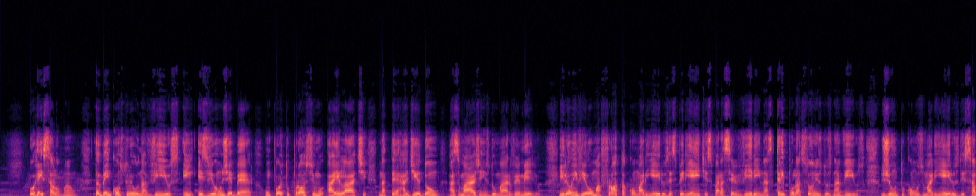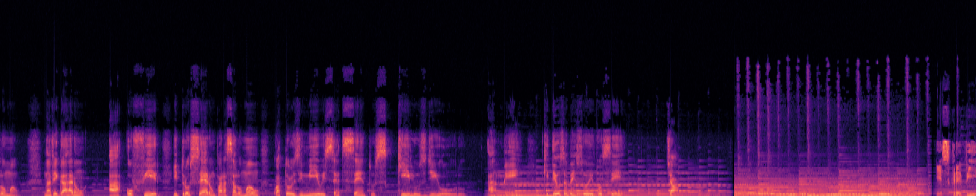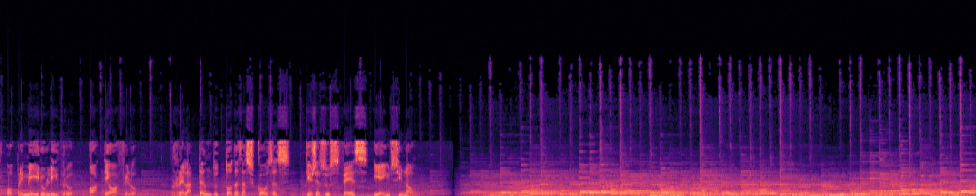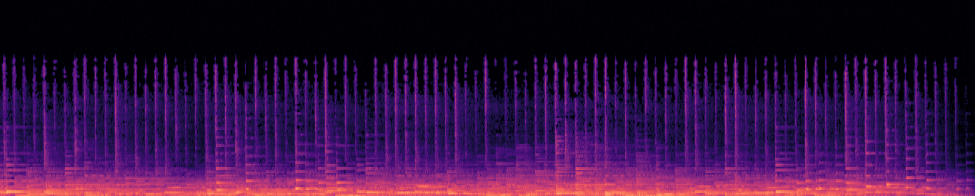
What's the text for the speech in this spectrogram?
O rei Salomão também construiu navios em Ezion-Geber, um porto próximo a Elate, na terra de Edom, às margens do Mar Vermelho. Irão enviou uma frota com marinheiros experientes para servirem nas tripulações dos navios, junto com os marinheiros de Salomão. Navegaram a Ofir e trouxeram para Salomão 14.700 quilos de ouro. Amém. Que Deus abençoe você. Tchau. Escrevi o primeiro livro, ó Teófilo, relatando todas as coisas que Jesus fez e ensinou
